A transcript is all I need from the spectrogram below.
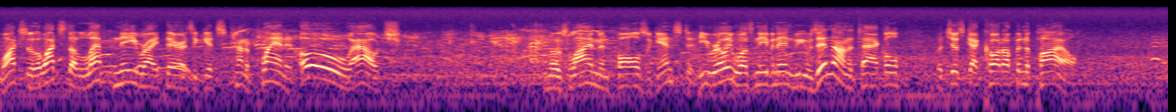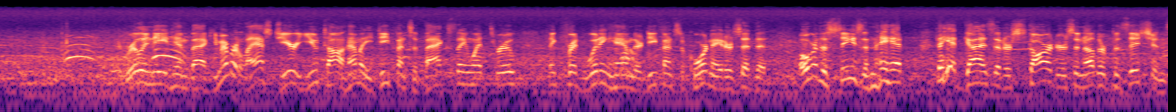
Watch the watch the left knee right there as it gets kind of planted. Oh, ouch. Those linemen falls against it. He really wasn't even in. He was in on a tackle, but just got caught up in the pile. Really need him back. You remember last year, Utah, how many defensive backs they went through? I think Fred Whittingham, their defensive coordinator, said that over the season they had they had guys that are starters in other positions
